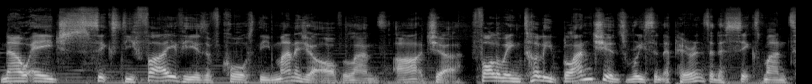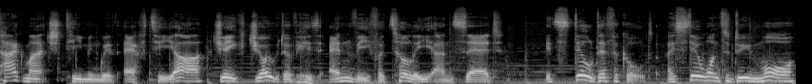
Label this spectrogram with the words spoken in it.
Now aged 65, he is of course the manager of Lance Archer. Following Tully Blanchard's recent appearance in a six-man tag match teaming with FTR, Jake joked of his envy for Tully and said, it's still difficult. I still want to do more,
